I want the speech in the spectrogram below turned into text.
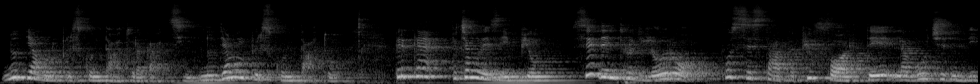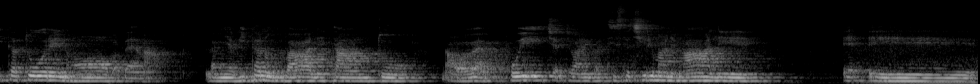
Non diamolo per scontato ragazzi, non diamolo per scontato, Perché facciamo un esempio, se dentro di loro fosse stata più forte la voce del dittatore, no, vabbè, ma la mia vita non vale tanto, no, vabbè, ma poi cioè, Giovanni Battista ci rimane male. E, e,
